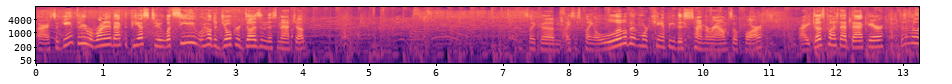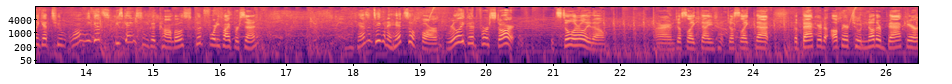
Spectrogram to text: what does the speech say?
all right, so game three, we're running it back to PS2. Let's see how the Joker does in this matchup. Looks like um, Ice is playing a little bit more campy this time around so far. Alright, he does punish that back air. Doesn't really get too... Well, he gets, he's getting some good combos. Good 45%. He hasn't taken a hit so far. Really good first start. It's still early, though. Alright, just like that, just like that. The back air to up air to another back air.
